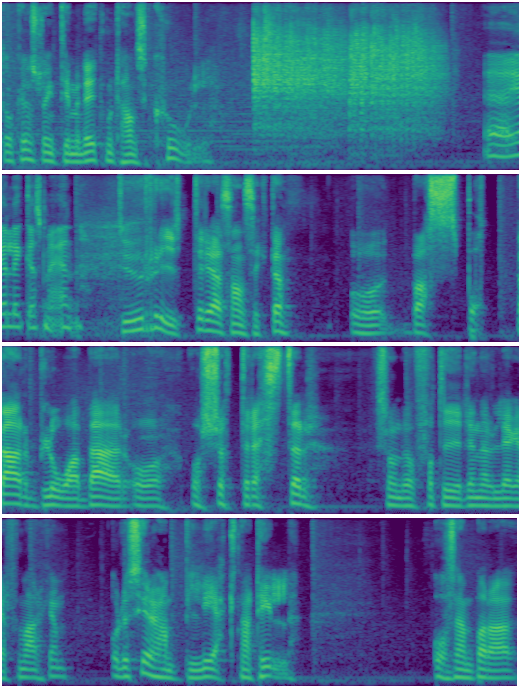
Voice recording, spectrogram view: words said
Då kan du slå Intimidate mot hans cool. Eh, jag lyckas med en. Du ryter i deras ansikte och bara spottar blåbär och, och köttrester som du har fått i dig när du legat på marken. Och du ser hur han bleknar till. Och sen bara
